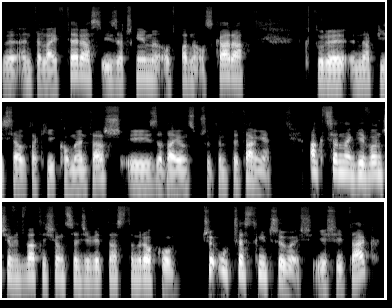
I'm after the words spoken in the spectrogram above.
w NT Live teraz i zaczniemy od Pana Oskara, który napisał taki komentarz i zadając przy tym pytanie. Akcja na Giewoncie w 2019 roku. Czy uczestniczyłeś? Jeśli tak,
